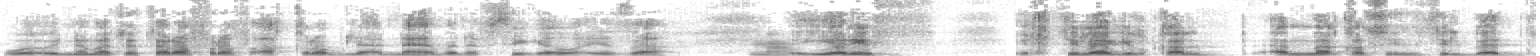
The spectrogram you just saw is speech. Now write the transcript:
وإنما تترفرف أقرب لأنها بنفسجة وهي زهر. نعم. يرف اختلاج القلب. أما قصيدة البدر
